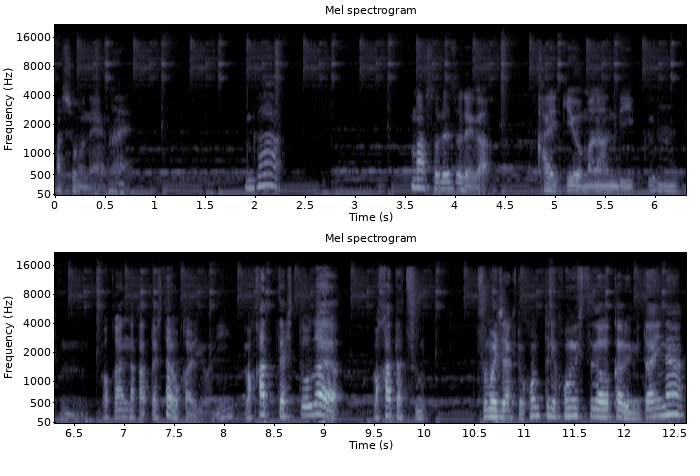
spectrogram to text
まあ、少年が、はい、まあ、それぞれが会計を学んでいく、うん、うん、分かんなかった人は分かるように。分かった人が分かったつもりじゃなくて本当に本質が分かるみたいな。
